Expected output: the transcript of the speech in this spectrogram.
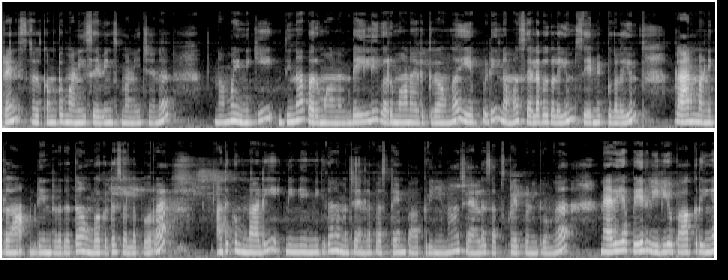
Friends welcome to money savings money channel நம்ம இன்றைக்கி தின வருமானம் டெய்லி வருமானம் இருக்கிறவங்க எப்படி நம்ம செலவுகளையும் சேமிப்புகளையும் பிளான் பண்ணிக்கலாம் அப்படின்றத தான் உங்கள்கிட்ட சொல்ல போகிறேன் அதுக்கு முன்னாடி நீங்கள் இன்றைக்கி தான் நம்ம சேனலை ஃபஸ்ட் டைம் பார்க்குறீங்கன்னா சேனலை சப்ஸ்கிரைப் பண்ணிக்கோங்க. நிறைய பேர் வீடியோ பார்க்குறீங்க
